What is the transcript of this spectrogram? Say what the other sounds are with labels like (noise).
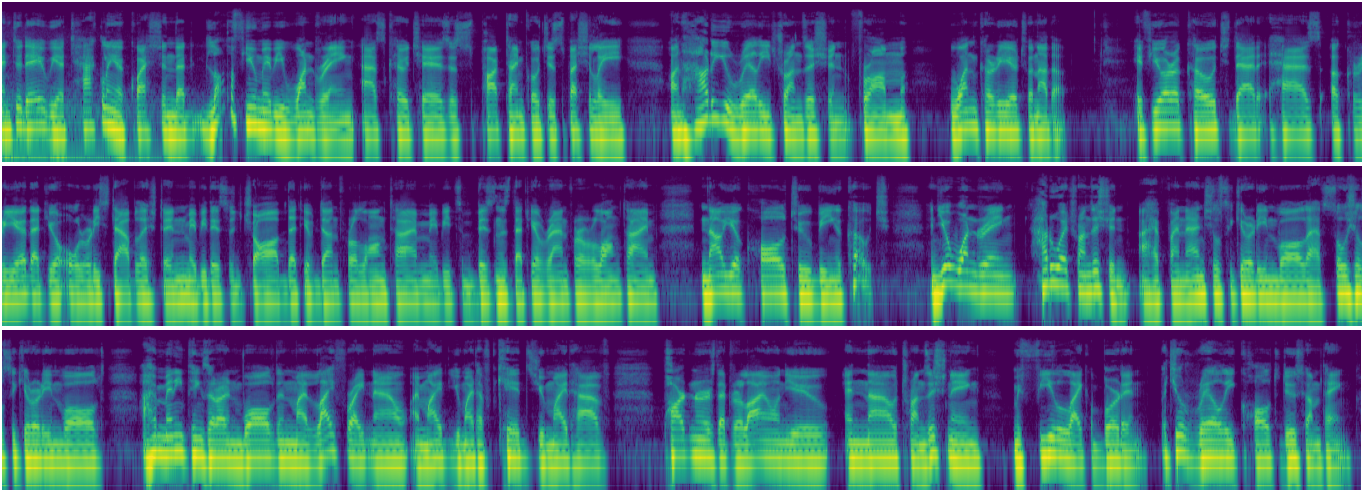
And today we are tackling a question that a lot of you may be wondering as coaches, as part time coaches, especially on how do you really transition from one career to another? If you're a coach that has a career that you're already established in, maybe there's a job that you've done for a long time, maybe it's a business that you've ran for a long time. Now you're called to being a coach and you're wondering, how do I transition? I have financial security involved. I have social security involved. I have many things that are involved in my life right now. I might, you might have kids. You might have partners that rely on you. And now transitioning may feel like a burden, but you're really called to do something.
